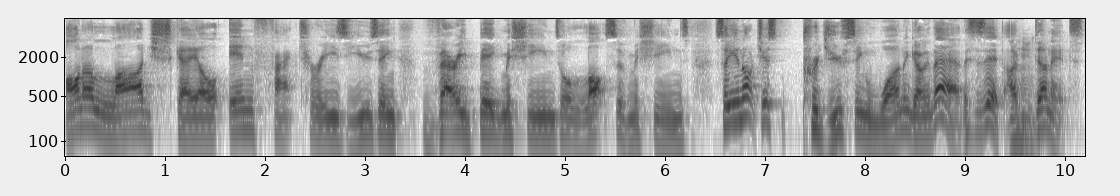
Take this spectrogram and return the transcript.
on a large scale in factories using very big machines or lots of machines. So, you're not just producing one and going, there, this is it, I've hmm. done it.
